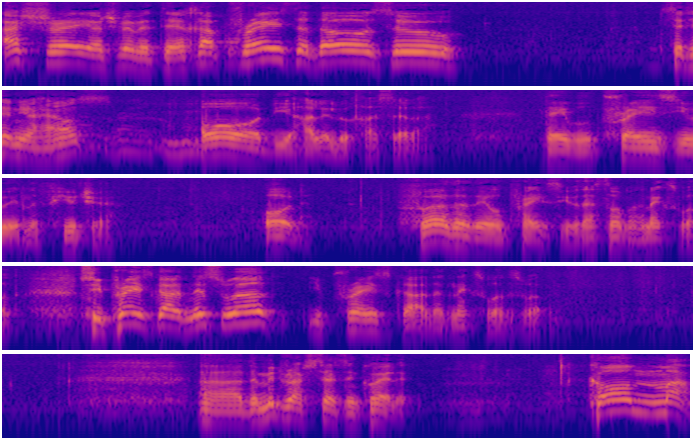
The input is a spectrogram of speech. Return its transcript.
Ashrei Yoshvei V'techa. Praise to those who sit in your house. Od Yihallelu Chasera. They will praise you in the future. Od. Further, they will praise you. That's over the next world. So you praise God in this world, you praise God in the next world as well. Uh, the Midrash says in Kohelet, כל מה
